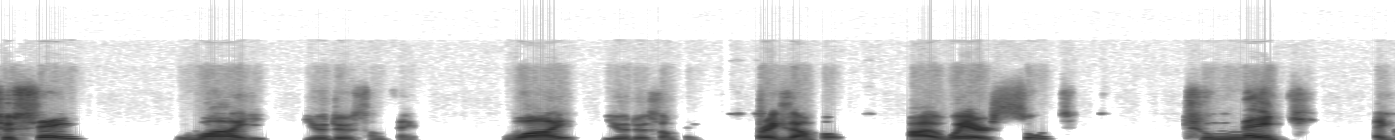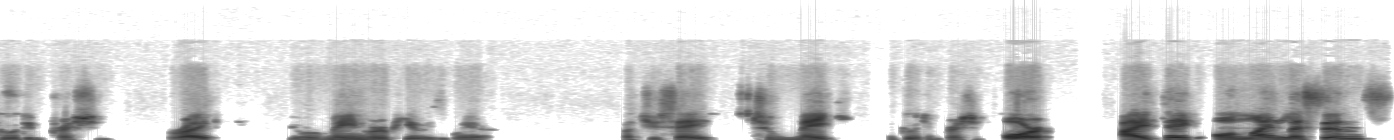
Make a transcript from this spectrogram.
to say why you do something, why you do something. For example, I wear suit to make a good impression, right? Your main verb here is wear. But you say to make a good impression. Or I take online lessons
